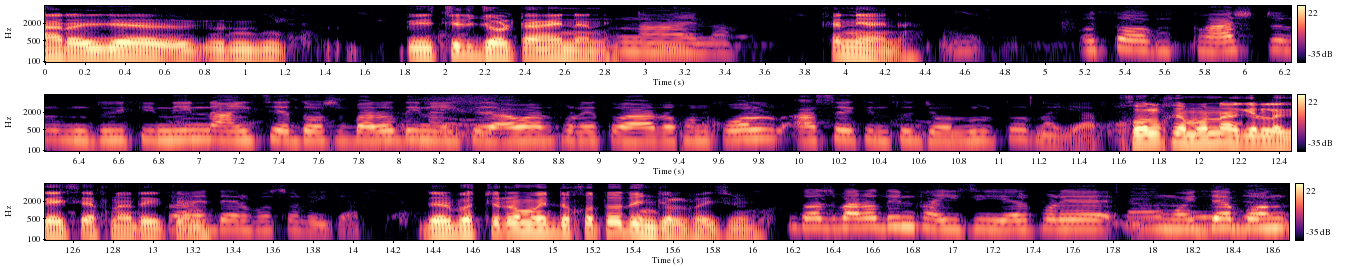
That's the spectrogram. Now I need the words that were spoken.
আর এই যে পিচির জলটা হয় না নি? না না। কেন হয় না? ওই তো ফার্স্ট দুই তিন দিন আইছে দশ বারো দিন আইছে আওয়ার পরে তো আর এখন কল আছে কিন্তু জলুল তো নাই আর। কল কেমন আগে লাগাইছে আপনার এই প্রায় দেড় বছর হয়ে যায় দেড় বছরের মধ্যে কতদিন জল পাইছেন? দশ বারো দিন পাইছি এরপরে মধ্যে বন্ধ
